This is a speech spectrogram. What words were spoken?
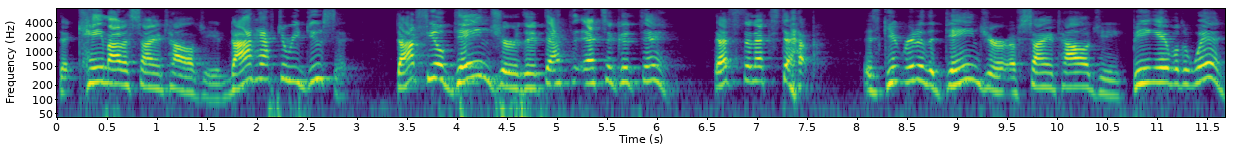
that came out of Scientology and not have to reduce it, not feel danger that, that that's a good thing. That's the next step. Is get rid of the danger of Scientology being able to win.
